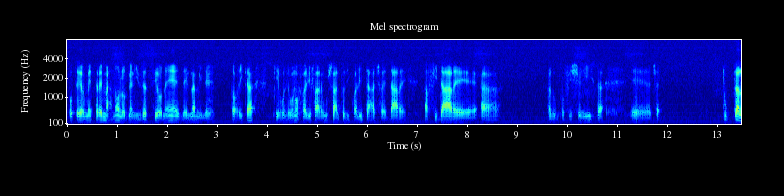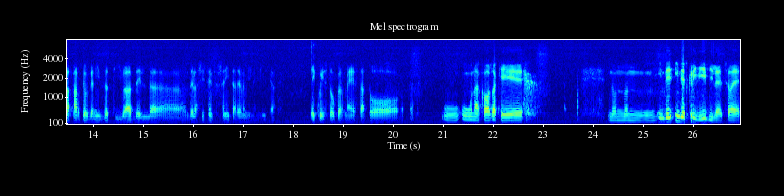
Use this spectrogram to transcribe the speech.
poter mettere mano all'organizzazione della mille storica che volevano fargli fare un salto di qualità, cioè dare affidare a, ad un professionista eh, cioè, tutta la parte organizzativa del, dell'assistenza sanitaria alla Mina Emilia. E questo per me è stato una cosa che non, non, inde, indescrivibile, cioè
